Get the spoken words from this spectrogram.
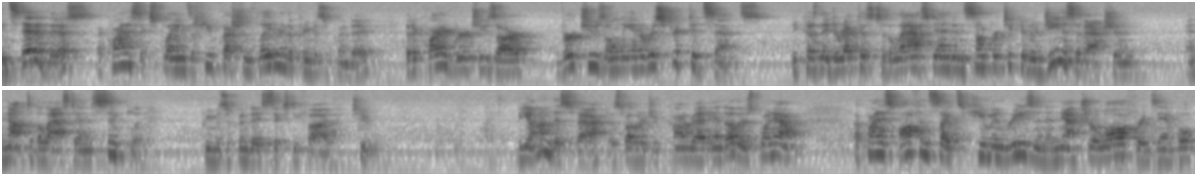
Instead of this, Aquinas explains a few questions later in the Prima Secundae that acquired virtues are virtues only in a restricted sense, because they direct us to the last end in some particular genus of action and not to the last end simply. Prima Secundae 65 2. Beyond this fact, as Father Richard Conrad and others point out, Aquinas often cites human reason and natural law, for example,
